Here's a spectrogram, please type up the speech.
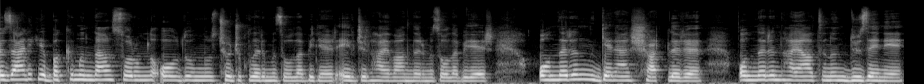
özellikle bakımından sorumlu olduğumuz çocuklarımız olabilir, evcil hayvanlarımız olabilir. Onların genel şartları, onların hayatının düzeni,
